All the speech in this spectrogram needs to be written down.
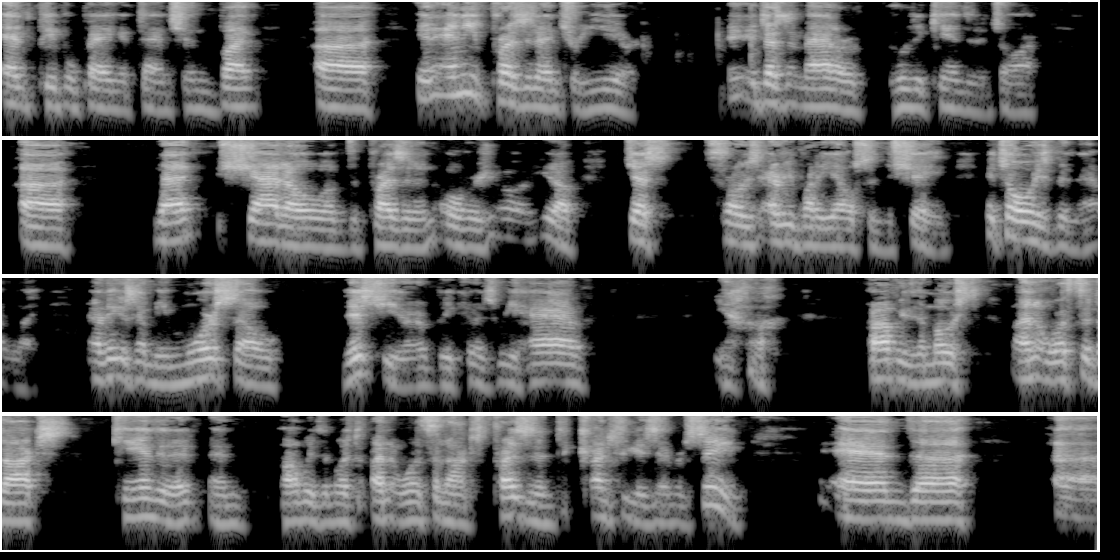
and people paying attention, but uh, in any presidential year, it doesn't matter who the candidates are. Uh, that shadow of the president over, you know, just throws everybody else in the shade. It's always been that way. I think it's going to be more so this year because we have, you know, probably the most unorthodox candidate and probably the most unorthodox president the country has ever seen, and uh, uh,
